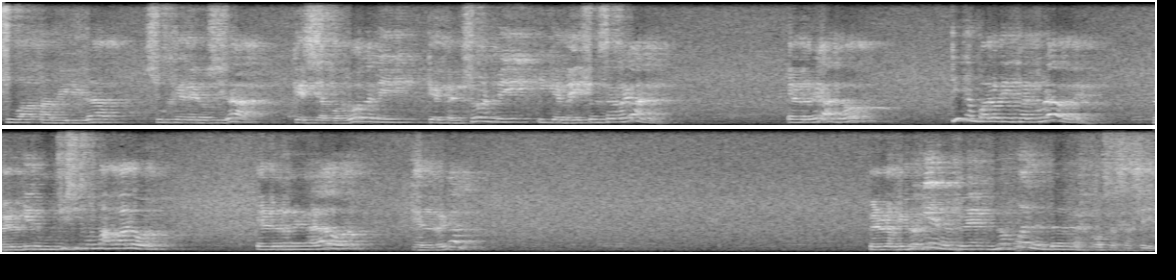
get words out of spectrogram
su amabilidad, su generosidad, que se acordó de mí, que pensó en mí y que me hizo ese regalo. El regalo tiene un valor incalculable, pero tiene muchísimo más valor el regalador que el regalo. Pero los que no tienen fe no pueden ver las cosas así.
